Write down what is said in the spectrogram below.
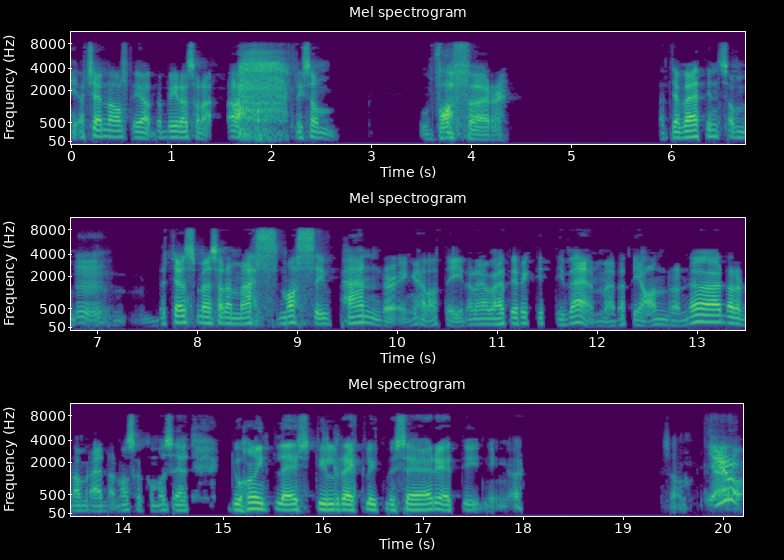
jag känner alltid att det blir en sån här, ah, liksom, varför? Att jag vet inte som, Mm. det känns som en sån här mass, massiv pandering hela tiden. Jag vet inte riktigt till vem. Är det till andra nördar? De är rädda någon ska komma och säga att du har inte läst tillräckligt med serietidningar. Så. Ja. Jo,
